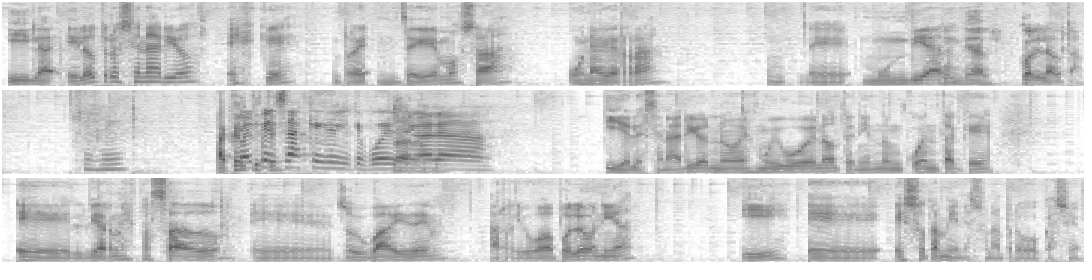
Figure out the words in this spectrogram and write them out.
y el otro escenario es que lleguemos a una guerra eh, mundial, con la OTAN. ¿Cuál pensás que es el que puede llegar a...? Y el escenario no es muy bueno teniendo en cuenta que eh, el viernes pasado eh, Joe Biden arribó a Polonia y eh, eso también es una provocación.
